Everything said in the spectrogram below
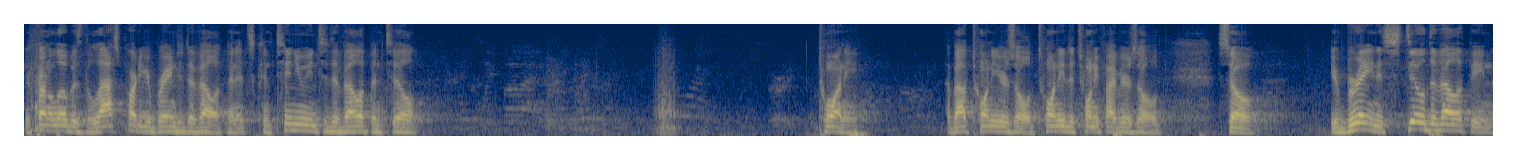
Your frontal lobe is the last part of your brain to develop, and it's continuing to develop until 20. About 20 years old, 20 to 25 years old. So your brain is still developing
